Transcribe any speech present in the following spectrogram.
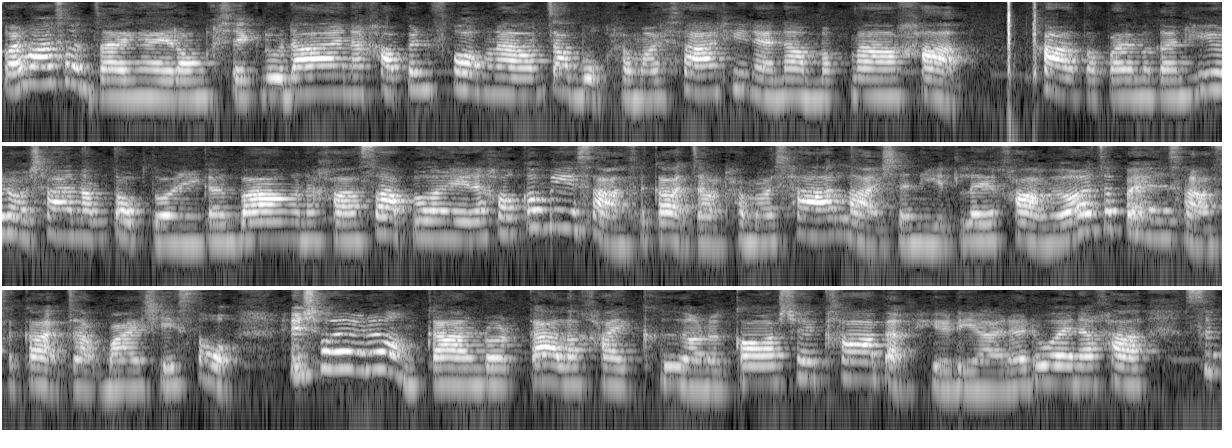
ก็ถ้าสนใจไงลองเช็คดูได้นะคะ เป็นฟองน้ำจากบุกธรรมชาติที่แนะนำมากๆค่ะค่ะต่อไปมากันที่โลชั่นน้ำตบตัวนี้กันบ้างนะคะสับตัวนี้นะคะก็มีสารสกัดจากธรรมชาติหลายชนิดเลยค่ะ ไม่ว่าจะเป็นสารสกัดจากใบชิโซที่ช่วยเรื่องของการลดการระคายเคือง แล้วก็ช่วยฆ่าแบคทีเรียได้ด้วยนะคะ ซึ่ง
